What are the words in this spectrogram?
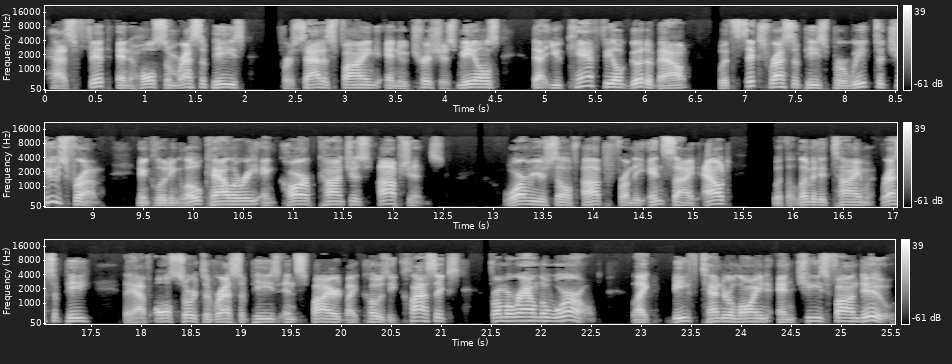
has fit and wholesome recipes for satisfying and nutritious meals that you can't feel good about with six recipes per week to choose from, including low calorie and carb conscious options. Warm yourself up from the inside out with a limited time recipe. They have all sorts of recipes inspired by cozy classics from around the world, like beef tenderloin and cheese fondue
